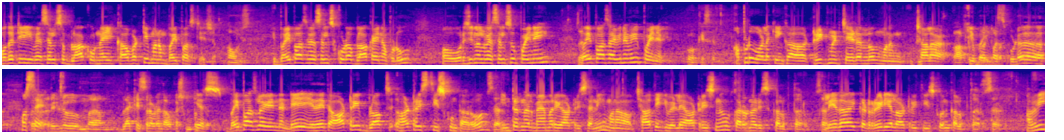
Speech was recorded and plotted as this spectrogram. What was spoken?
మొదటి వెసల్స్ బ్లాక్ ఉన్నాయి కాబట్టి మనం బైపాస్ చేసాం అవును సార్. ఈ బైపాస్ వెసల్స్ కూడా బ్లాక్ అయినప్పుడు ఒరిజినల్ వెసల్స్ పోయినాయి బైపాస్ అయినవి పోయినవి. ఓకే సార్ అప్పుడు వాళ్ళకి ఇంకా ట్రీట్మెంట్ చేయడంలో మనం చాలా బైపాస్ కూడా వస్తాయి. బ్లాకేజ్ రావడానికి అవకాశం ఉంటుంది ఎస్ బైపాస్లో ఏంటంటే ఏదైతే ఆర్టరీ బ్లాక్స్ ఆర్టరీస్ తీసుకుంటారో. ఇంటర్నల్ మెమరీ ఆర్టరీస్ అని మన ఛాతీకి వెళ్ళే ఆర్టరీస్ను కరోనరీస్ కలుపుతారు. లేదా ఇక్కడ రేడియల్ ఆర్టరీ తీసుకొని కలుపుతారు. సార్ అవి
